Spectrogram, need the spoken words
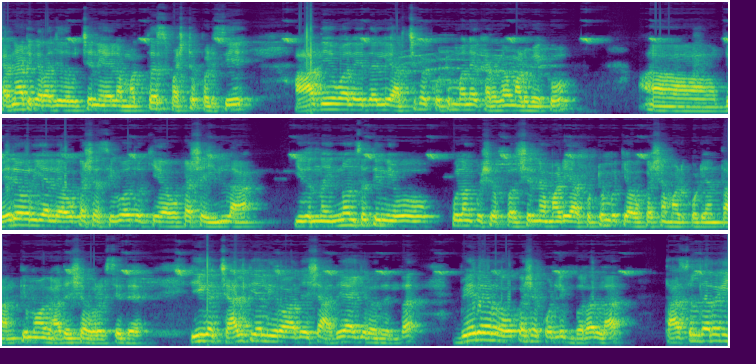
ಕರ್ನಾಟಕ ರಾಜ್ಯದ ಉಚ್ಚ ನ್ಯಾಯಾಲಯ ಮತ್ತೆ ಸ್ಪಷ್ಟಪಡಿಸಿ ಆ ದೇವಾಲಯದಲ್ಲಿ ಅರ್ಚಕ ಕುಟುಂಬನೇ ಕರಗ ಮಾಡಬೇಕು. ಬೇರೆಯವರಿಗೆ ಅಲ್ಲಿ ಅವಕಾಶ ಸಿಗೋದಕ್ಕೆ ಅವಕಾಶ ಇಲ್ಲ. ಇದನ್ನು ಇನ್ನೊಂದು ಸತಿ ನೀವು ಕೂಲಂಕುಷ ಪರಿಶೀಲನೆ ಮಾಡಿ ಆ ಕುಟುಂಬಕ್ಕೆ ಅವಕಾಶ ಮಾಡಿಕೊಡಿ ಅಂತ ಅಂತಿಮವಾಗಿ ಆದೇಶ ಹೊರಡಿಸಿದೆ. ಈಗ ಚಾಲ್ತಿಯಲ್ಲಿರೋ ಆದೇಶ ಅದೇ ಆಗಿರೋದ್ರಿಂದ ಬೇರೆಯವ್ರಿಗೆ ಅವಕಾಶ ಕೊಡ್ಲಿಕ್ಕೆ ಬರಲ್ಲ. ತಹಸೀಲ್ದಾರ್ಗೆ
